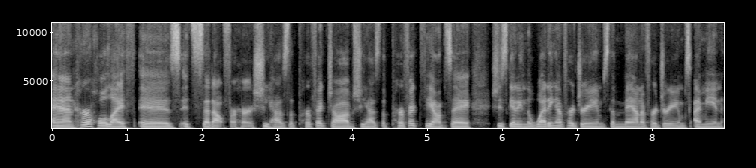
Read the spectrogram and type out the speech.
and her whole life is it's set out for her. She has the perfect job, she has the perfect fiance, she's getting the wedding of her dreams, the man of her dreams. I mean,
